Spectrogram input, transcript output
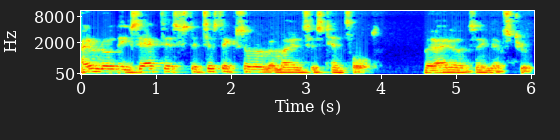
I don't know the exact statistic. Someone in my mind says tenfold, but I don't think that's true.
